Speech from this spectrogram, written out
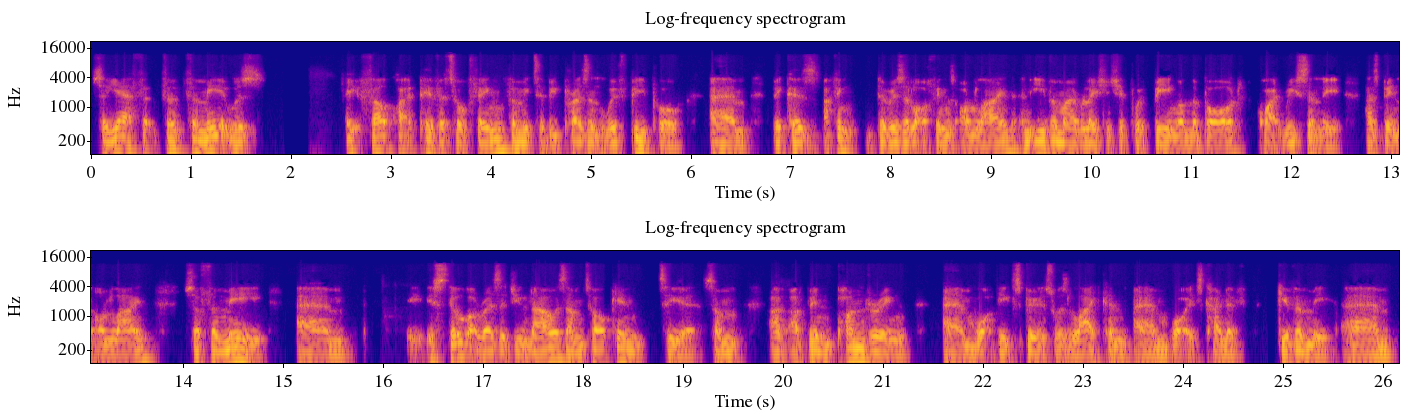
so yeah, for, for, for me, it was, it felt quite a pivotal thing for me to be present with people um, because I think there is a lot of things online, and even my relationship with being on the board quite recently has been online. So for me, um, it's still got residue now as I'm talking to you. Some I've, I've been pondering um, what the experience was like and um, what it's kind of given me. Um,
